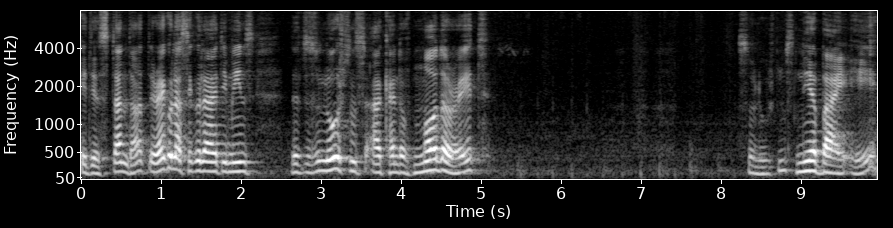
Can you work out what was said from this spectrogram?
it is standard. The regular singularity means that the solutions are kind of moderate solutions nearby A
